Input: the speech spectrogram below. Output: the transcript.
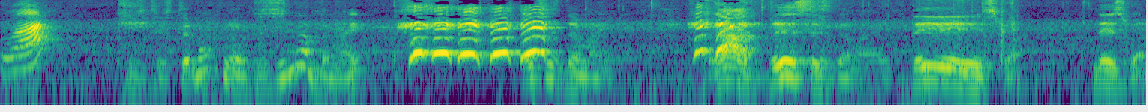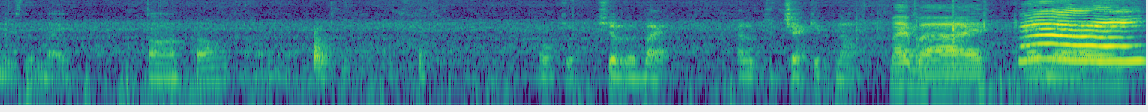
What? Is this the mic? No, this is not the mic. This is the mic. Ah, this is the mic. This one. This one is the mic. Dun, dun, dun. Okay, chalo, bye. I have to check it now. Bye bye. Bye.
